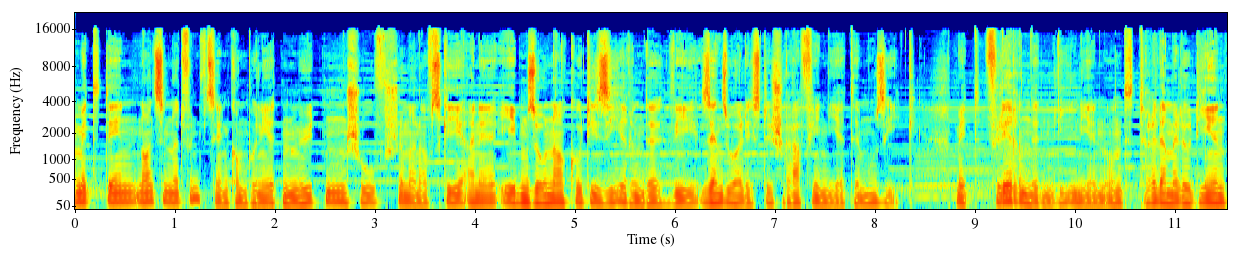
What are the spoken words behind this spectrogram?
Mit den 1915 komponierten Mythen schuf Schimanowski eine ebenso narkotisierende wie sensualistisch raffinierte Musik. Mit flirrenden Linien und Trillermelodien,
